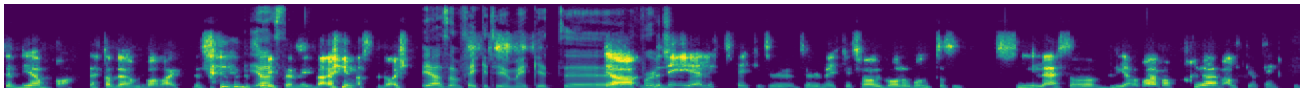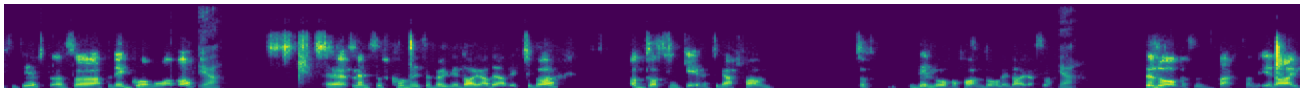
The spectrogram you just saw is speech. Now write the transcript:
Det blir bra. Dette blir en bra dag. Det sier Ja. jeg til meg hver eneste dag. Ja, sånn fake it till you make it uh, Ja, approach? men det er litt fake it to, you make it. For går du rundt og så smiler, så blir det bra. Bare prøv alltid å tenke positivt. Altså at det går over. Ja. Eh, men så kommer det selvfølgelig dager der det ikke går. Og da tenker jeg, vet du hva, faen. Så det er lov å ha en dårlig dag, altså. Ja. Det er lov å være sånn I dag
